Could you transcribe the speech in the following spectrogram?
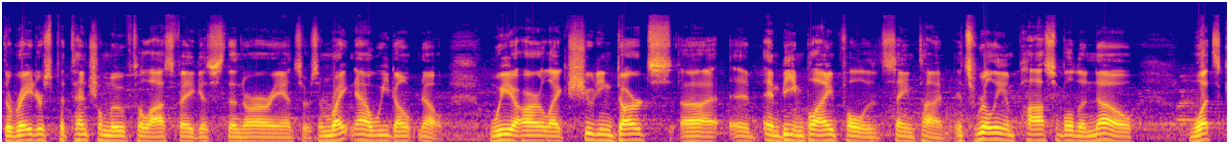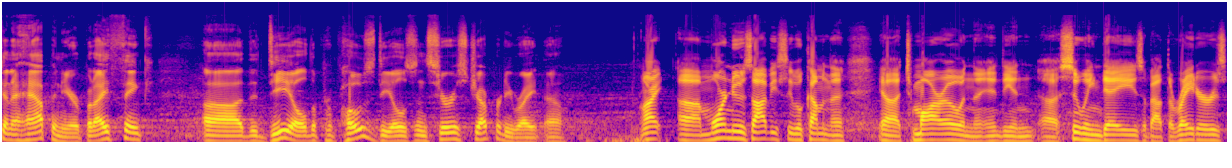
the Raiders' potential move to Las Vegas than there are answers. And right now, we don't know. We are like shooting darts uh, and being blindfolded at the same time. It's really impossible to know what's going to happen here. But I think uh, the deal, the proposed deal, is in serious jeopardy right now. All right, uh, more news obviously will come in the uh, tomorrow and the, in the ensuing days about the Raiders,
